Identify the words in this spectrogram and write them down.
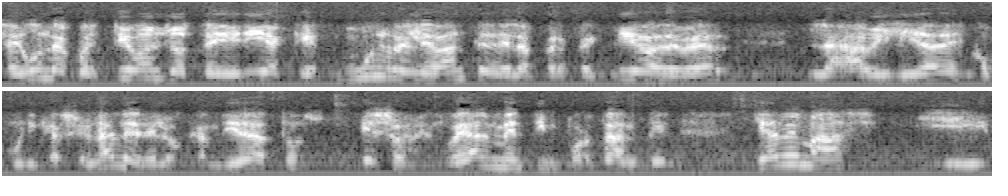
Segunda cuestión, yo te diría que es muy relevante de la perspectiva de ver las habilidades comunicacionales de los candidatos, eso es realmente importante, y además, y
